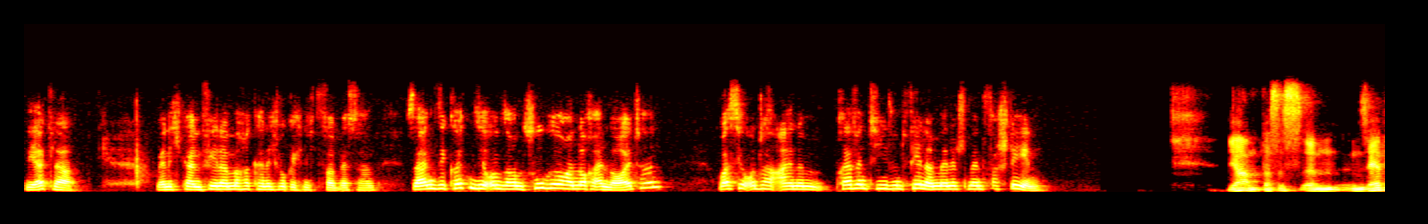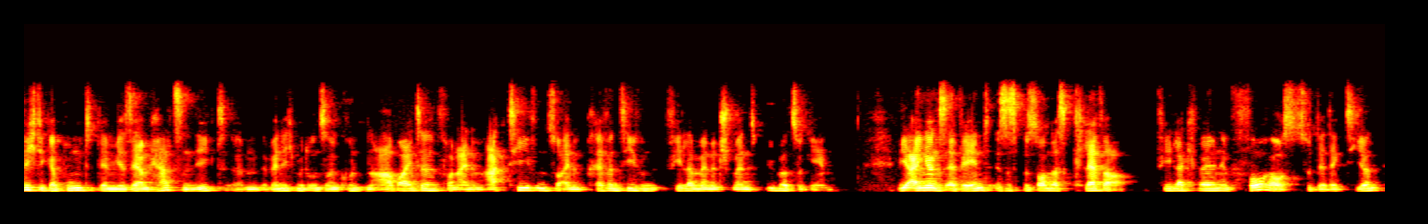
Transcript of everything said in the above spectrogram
Ja, klar. Wenn ich keinen Fehler mache, kann ich wirklich nichts verbessern. Sagen Sie, könnten Sie unseren Zuhörern noch erläutern, was Sie unter einem präventiven Fehlermanagement verstehen? Ja, das ist ähm, ein sehr wichtiger Punkt, der mir sehr am Herzen liegt, ähm, wenn ich mit unseren Kunden arbeite, von einem aktiven zu einem präventiven Fehlermanagement überzugehen. Wie eingangs erwähnt, ist es besonders clever, Fehlerquellen im Voraus zu detektieren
